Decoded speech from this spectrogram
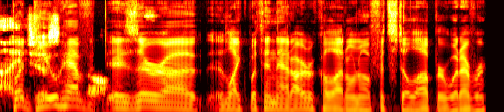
I But do you have? don't. Is there uh like within that article? I don't know if it's still up or whatever.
